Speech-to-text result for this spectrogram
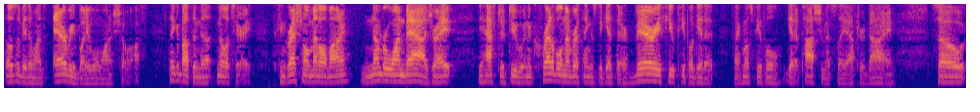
Those will be the ones everybody will want to show off. Think about the military. Congressional Medal of Honor, number one badge, right? You have to do an incredible number of things to get there. Very few people get it. In fact, most people get it posthumously after dying. So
